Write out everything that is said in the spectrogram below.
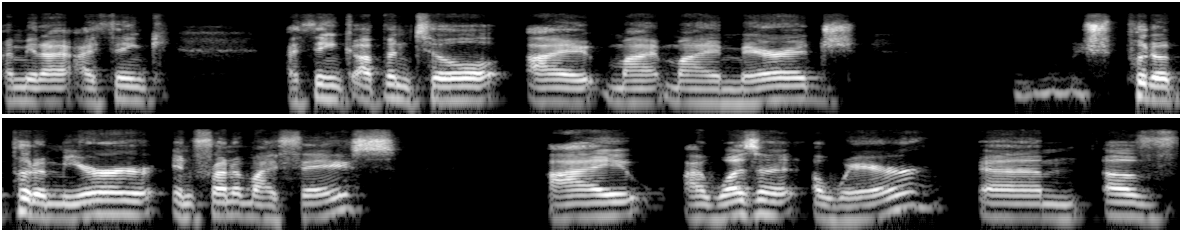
I mean, I, I think I think up until I my my marriage put a put a mirror in front of my face, I I wasn't aware um, of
